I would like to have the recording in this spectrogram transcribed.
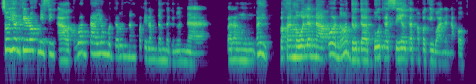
So yun, fear of missing out. Huwag tayong magkaroon ng pakiramdam na gano'n na parang, ay, baka mawalan na ako, no? The, the boat has sailed at mapag-iwanan ako.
